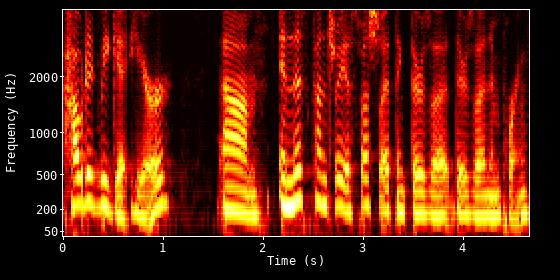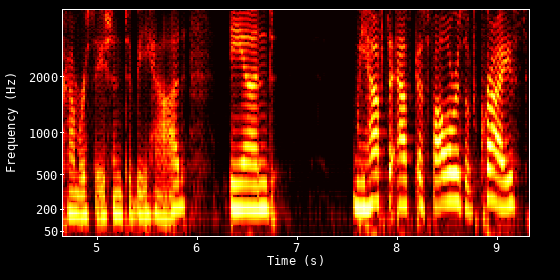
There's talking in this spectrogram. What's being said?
How did we get here? Um, in this country, especially, I think there's a there's an important conversation to be had, and we have to ask as followers of Christ,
